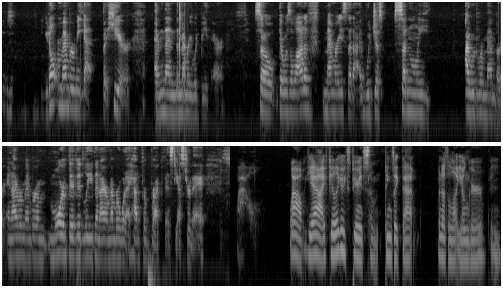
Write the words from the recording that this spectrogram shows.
you don't remember me yet, but here. And then the memory would be there. So there was a lot of memories that I would just suddenly I would remember and I remember them more vividly than I remember what I had for breakfast yesterday. Wow. Wow. Yeah, I feel like I experienced some things like that when I was a lot younger, and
